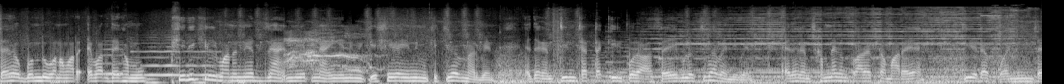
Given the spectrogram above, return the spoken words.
যাই হোক, বন্ধুগণ, আমার এবার দেখা মুখ ফ্রি কিল মানে নেট নেট নাই এনিমিকে সেই এনিমিকে কীভাবে মারবেন? এ দেখেন, তিন, চারটা কিল পরে আছে, এগুলো কীভাবে নেবেন? এ দেখেন, সামনে কিন্তু আরেকটা মারে, কি এটা? নিনজা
